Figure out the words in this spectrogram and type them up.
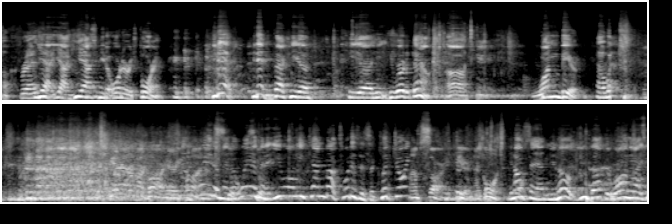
A friend? Yeah, yeah. He asked me to order it for him. he did. He did. In fact, he uh, he uh, he, he wrote it down. Uh, one beer. Now, what? Get out of my bar, Harry. Come on. Wait a minute. Wait a minute. You owe me ten bucks. What is this? A clip joint? I'm sorry. Here, now go on. You know, Sam. You know, you got the wrong idea.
